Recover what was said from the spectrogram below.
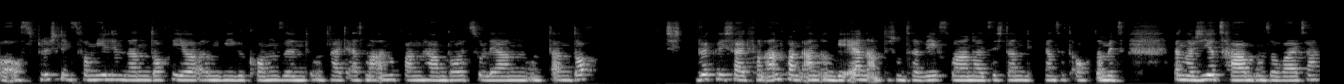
aus Flüchtlingsfamilien dann doch hier irgendwie gekommen sind und halt erstmal angefangen haben, Deutsch zu lernen und dann doch wirklich halt von Anfang an irgendwie ehrenamtlich unterwegs waren, halt sich dann die ganze Zeit auch damit engagiert haben und so weiter.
